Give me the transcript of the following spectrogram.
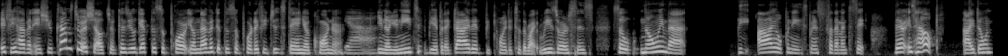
If you have an issue, come to a shelter because you'll get the support. You'll never get the support if you just stay in your corner. Yeah. You know, you need to be able to guide it, be pointed to the right resources. So knowing that the eye-opening experience for them and to say, there is help. I don't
